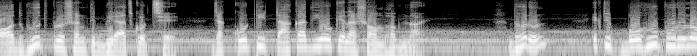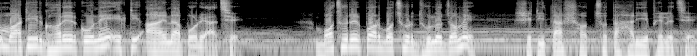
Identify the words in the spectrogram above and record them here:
অদ্ভুত প্রশান্তি বিরাজ করছে যা কোটি টাকা দিয়েও কেনা সম্ভব নয়। ধরুন, একটি বহু পুরনো মাটির ঘরের কোণে একটি আয়না পড়ে আছে। বছরের পর বছর ধুলো জমে সেটি তার স্বচ্ছতা হারিয়ে ফেলেছে।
